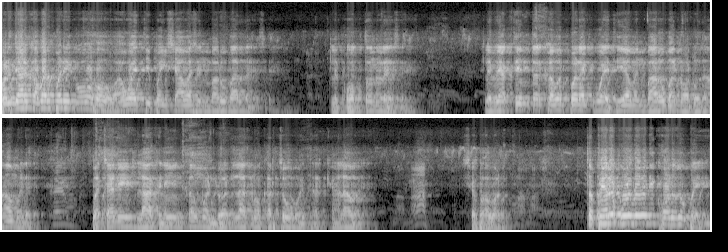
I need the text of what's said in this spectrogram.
પણ જયારે ખબર પડી કે ઓહો આવવાથી પૈસા આવે છે ને બારું બહાર છે. એટલે કોક તો નડે છે. એટલે વ્યક્તિને તર ખબર પડે કે ઓયથી આવે ને બારોબાર નોટો થવા મળે. પચાસની લાખની ઇન્કમ હોય દોઢ લાખનો ખર્ચો હોય તાર ખ્યાલ આવે. છપાવાળો તો પેલું કુળદેવીથી ખોળજો ભાઈ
